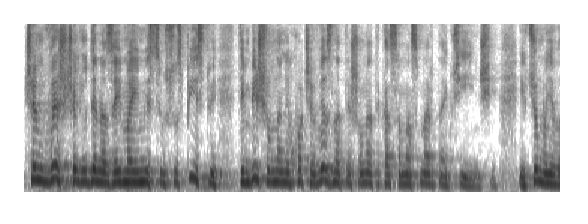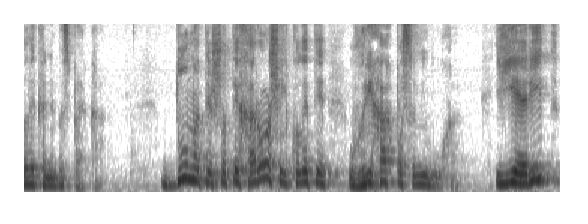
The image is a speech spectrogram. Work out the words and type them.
Чим вище людина займає місце в суспільстві, тим більше вона не хоче визнати, що вона така сама смертна, як всі інші. І в цьому є велика небезпека думати, що ти хороший, коли ти в гріхах по самі вуха. Є рід,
